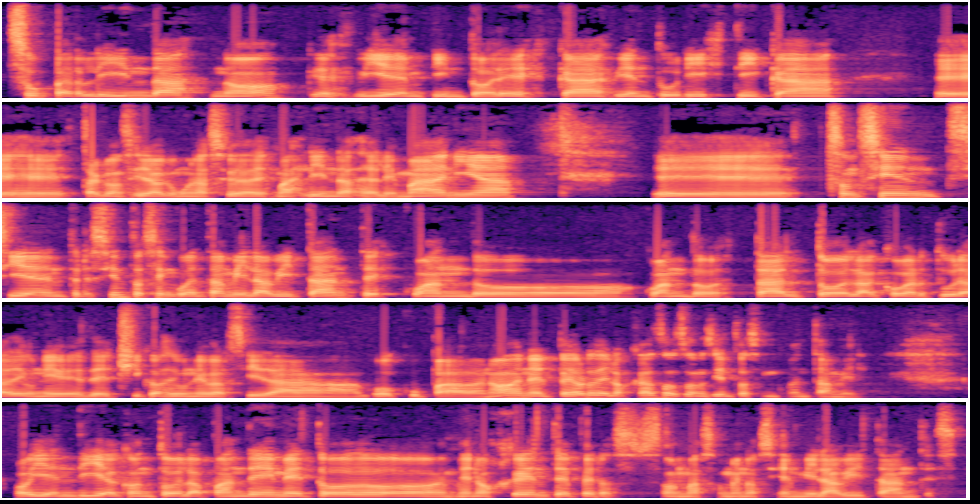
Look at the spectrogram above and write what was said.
súper linda, ¿no? Es bien pintoresca, es bien turística, eh, está considerada como una de las ciudades más lindas de Alemania. Eh, son 100, 100, 350 mil habitantes cuando, cuando está toda la cobertura de, de, chicos de universidad ocupada. ¿no? En el peor de los casos son 150 mil. Hoy en día con toda la pandemia y todo es menos gente, pero son más o menos 100 mil habitantes.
